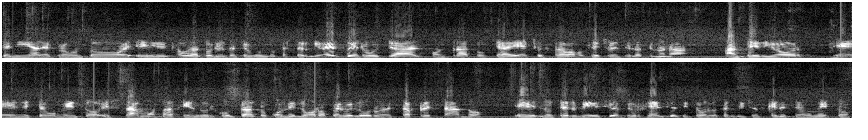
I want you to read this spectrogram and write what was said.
tenía de pronto eh, laboratorios de segundo tercer nivel, pero ya el contrato se ha hecho, el trabajo se ha hecho desde la semana anterior. en este momento estamos haciendo el contrato con el oro, pero el oro está prestando eh, los servicios de urgencias y todos los servicios que en este momento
